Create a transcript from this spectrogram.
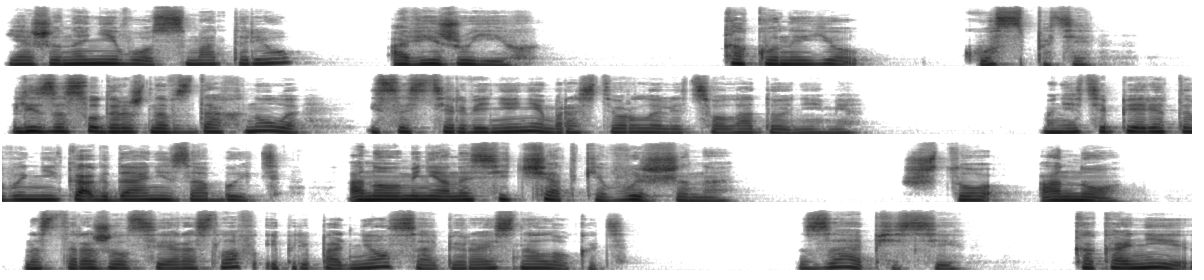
я же на него смотрю, а вижу их. Как он ее... Господи! Лиза судорожно вздохнула и со стервенением растерла лицо ладонями. Мне теперь этого никогда не забыть. Оно у меня на сетчатке выжжено. Что оно? Насторожился Ярослав и приподнялся, опираясь на локоть. Записи. Как они...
